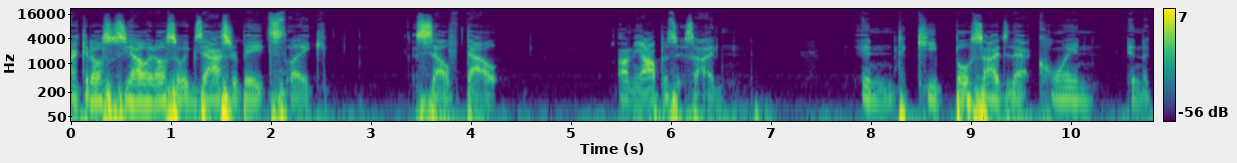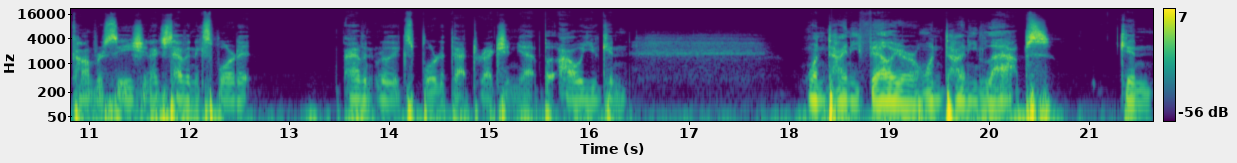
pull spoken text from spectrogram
I could also see how it also exacerbates like self doubt on the opposite side. And to keep both sides of that coin in the conversation, I just haven't explored it. I haven't really explored it that direction yet, but how you can one tiny failure or one tiny lapse can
